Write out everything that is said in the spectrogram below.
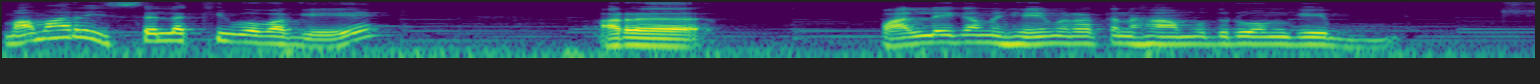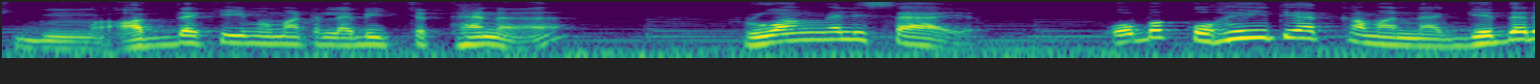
මමර ඉස්සෙල්ල කිව්ව වගේ අර පල්ලේගම හේමරතන හාමුදුරුවන්ගේ අත්දැකීම මට ලැබිච්ච තැන රුවන්වැලි සෑය. ඔබ කොහෙහිටියත් කමන්න ගෙදර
